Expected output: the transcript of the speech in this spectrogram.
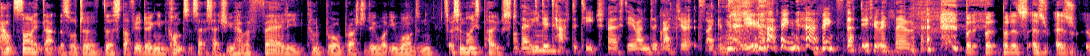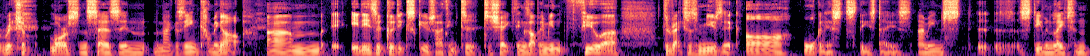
Outside that, the sort of the stuff you're doing in concerts, etc., you have a fairly kind of broad brush to do what you want, and so it's a nice post. Although he did have to teach first year undergraduates, I can tell you, having having studied with them. But but but as as as Richard Morrison says in the magazine coming up, um, it, it is a good excuse, I think, to to shake things up. I mean, fewer directors of music are organists these days. I mean, S- uh, Stephen Layton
